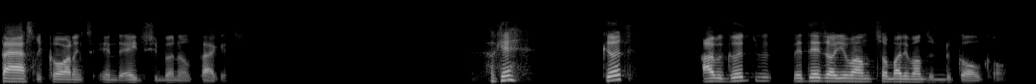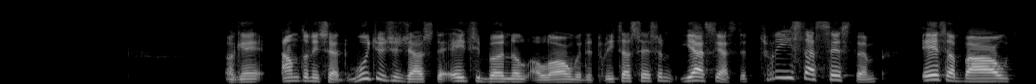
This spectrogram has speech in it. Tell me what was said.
past recordings in the agency bundle package. Okay, good. Are we good with this or you want somebody wanted to do cold call? Okay, Anthony said, would you suggest the AC bundle along with the three-star system? Yes, yes. The three-star system is about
